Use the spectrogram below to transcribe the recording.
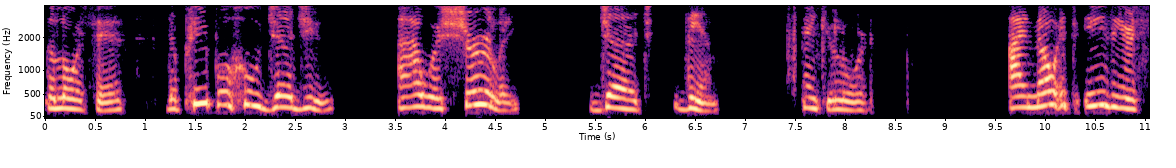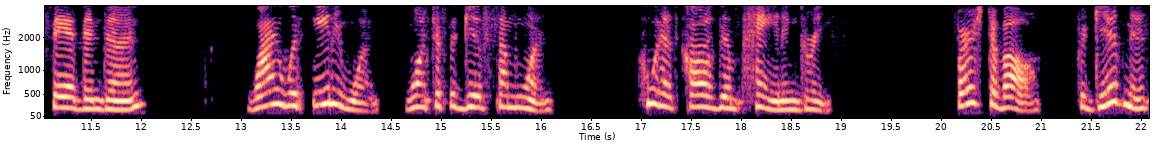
The Lord says, The people who judge you, I will surely judge them. Thank you, Lord. I know it's easier said than done. Why would anyone want to forgive someone who has caused them pain and grief? First of all, forgiveness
